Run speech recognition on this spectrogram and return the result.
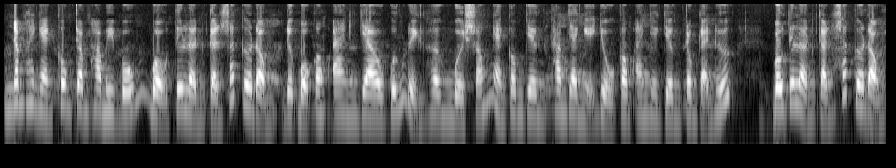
Năm 2024, Bộ Tư lệnh Cảnh sát cơ động được Bộ Công an giao huấn luyện hơn 16.000 công dân tham gia nghĩa vụ công an nhân dân trong cả nước. Bộ Tư lệnh Cảnh sát cơ động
